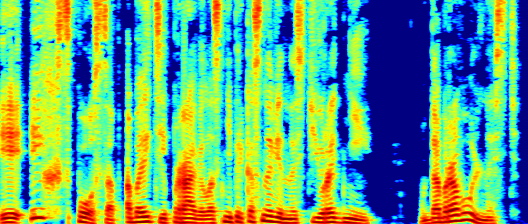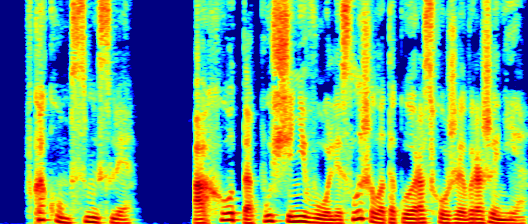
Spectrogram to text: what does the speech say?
И их способ обойти правила с неприкосновенностью родни – добровольность. В каком смысле? Охота пуще неволи, слышала такое расхожее выражение.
